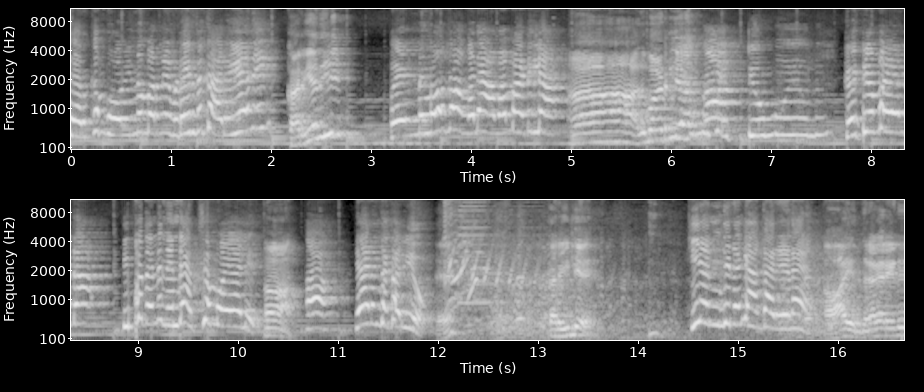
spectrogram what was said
ചെറുക്കൻ പോയിന്ന് പറഞ്ഞ് ഇവിടെ ഇരുന്ന് കറിയാ നീ? പെണ്ണുങ്ങളൊന്നും അങ്ങനെ ആവാൻ പാടില്ല. പാടില്ല. കെട്ടിയോൻ പോയാലും? കെട്ടിയോ പോയണ്ട ഇപ്പൊ തന്നെ നിന്റെ അച്ഛൻ പോയാൽ. ആ. ആ ഞാൻ എന്താ കറിയോ ഏ? ഈ എന്തിനാ ഞാൻ കരയണേ? ആ എന്തിനാ കരയണ്?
